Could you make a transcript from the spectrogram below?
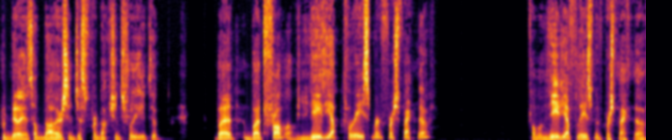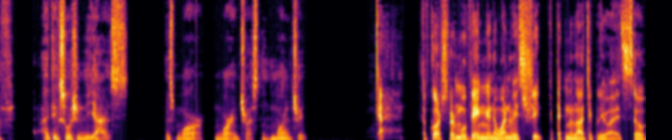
put billions of dollars in just productions for YouTube. But but from a media placement perspective, from a media placement perspective, I think social media is is more more interesting, more intriguing. Yeah. Of course, we're moving in a one way street technologically wise. So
